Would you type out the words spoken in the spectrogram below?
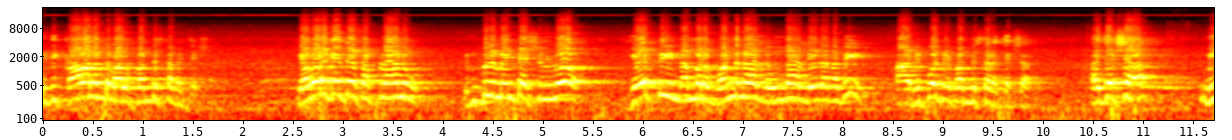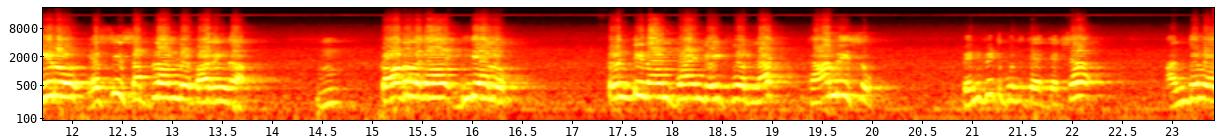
ఇది కావాలంటే వాళ్ళు పంపిస్తారు అధ్యక్ష. ఎవరికైతే సప్లాను ఇంప్లిమెంటేషన్లో ఏపీ నెంబర్ వన్గా ఉందా లేదన్నది ఆ రిపోర్ట్ని పంపిస్తారు అధ్యక్ష. అధ్యక్ష మీరు ఎస్సీ సప్లాన్లో భాగంగా టోటల్గా ఇండియాలో twenty nine point eight four lakh families benefit పొందుతాయి అధ్యక్ష. అందులో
